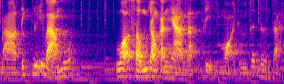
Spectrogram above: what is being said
bà tích lũy, bà mua. Họ sống trong căn nhà giản dị, mọi thứ rất đơn giản.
